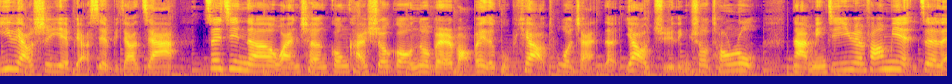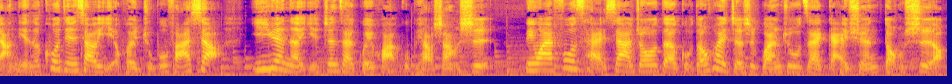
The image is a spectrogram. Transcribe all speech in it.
医疗事业表现比较佳。最近呢，完成公开收购诺贝尔宝贝的股票，拓展的药局零售通路。那明基医院方面，这两年的扩建效益也会逐步发酵，医院呢也正在规划股票上市。另外，富彩下周的股东会则是关注在改选董事哦，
